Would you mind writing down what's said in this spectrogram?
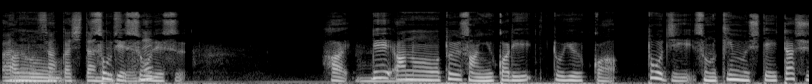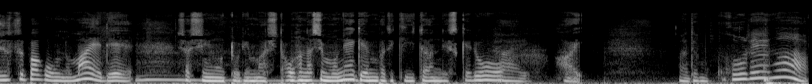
あの、参加したんですよね。そうです、そうです。はい。うんで、あの、豊さんゆかりというか、当時、その勤務していた手術場号の前でうん写真を撮りました。お話もね、現場で聞いたんですけど、はい。はい。まあでも、これが、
